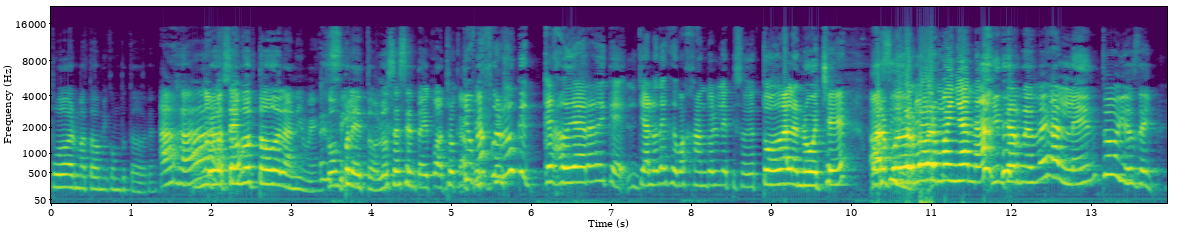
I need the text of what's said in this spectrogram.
pudo haber matado mi computadora. Ajá. Pero pasó? tengo todo el anime, completo, los 64 Yo capítulos. me acuerdo que Claudia era de que ya lo dejé bajando el episodio toda la noche para Ah, sí. poderlo ver mañana. Internet mega lento y es de...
